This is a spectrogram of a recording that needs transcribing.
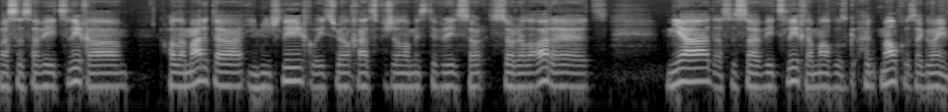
וששה והצליחה, הלמדת אם השליכו ישראל חס ושלום את דברי סורה לארץ, מיד עששה והצליחה מלכוס הגויים.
